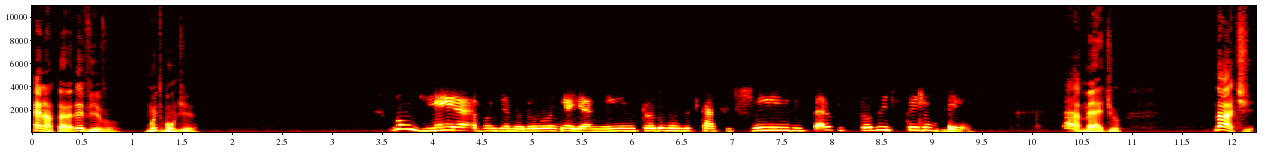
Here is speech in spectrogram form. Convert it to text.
é Natália De Vivo. Muito bom dia. Bom dia, bom dia Noronha e a mim, todo mundo que está assistindo. Espero que todos estejam bem. É, médio. Nath,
